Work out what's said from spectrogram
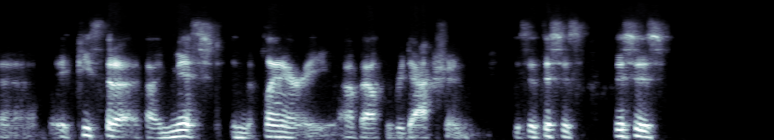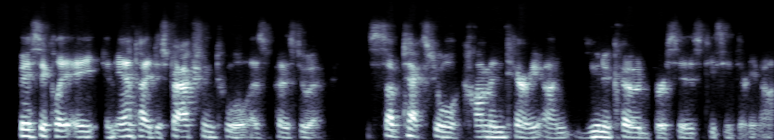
uh, a piece that I, I missed in the plenary about the redaction is that this is, this is basically a, an anti-distraction tool as opposed to a subtextual commentary on Unicode versus TC thirty-nine.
